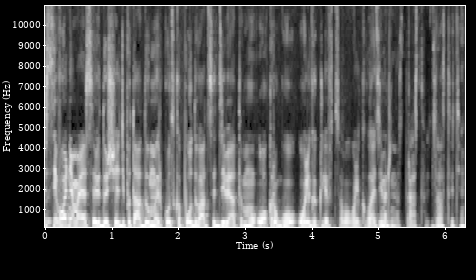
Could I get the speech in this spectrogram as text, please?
сегодня моя соведущая депутат Думы Иркутска по 29 округу Ольга Клевцова. Ольга Владимировна, здравствуйте. Здравствуйте.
